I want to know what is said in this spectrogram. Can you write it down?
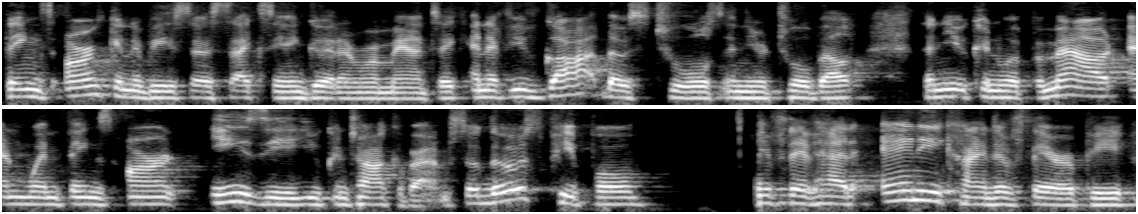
things aren't going to be so sexy and good and romantic. And if you've got those tools in your tool belt then you can whip them out. And when things aren't easy you can talk about them so those people if they've had any kind of therapy,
